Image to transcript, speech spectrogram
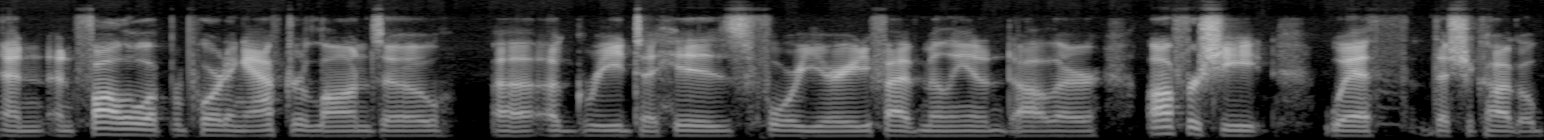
and and follow up reporting after Lonzo uh, agreed to his four year, $85 million offer sheet with the Chicago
